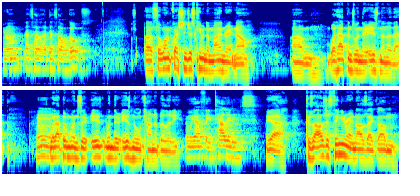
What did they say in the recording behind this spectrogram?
You know, that's how that's how it goes. Uh, so one question just came into mind right now. Um, what happens when there is none of that? What happens when there is when there is no accountability? Then we have fatalities. Yeah, because I was just thinking right now. I was like, um,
